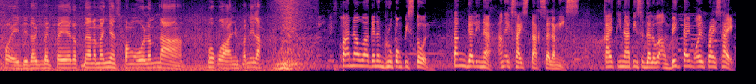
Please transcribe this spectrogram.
Ako eh, didagdag pahirap na naman yan sa pangulam na kukuhanin pa nila. Panawagan ng grupong piston, tanggalin na ang excise tax sa langis. Kahit hinati sa dalawa ang big time oil price hike,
